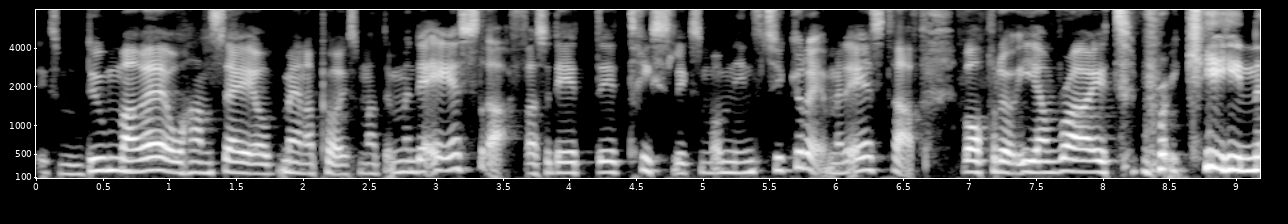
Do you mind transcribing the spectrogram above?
liksom domare och han säger, menar på liksom att men det är straff. Alltså det är, det är trist liksom om ni inte tycker det, men det är straff. Varför då Ian Wright, Roy Keane,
